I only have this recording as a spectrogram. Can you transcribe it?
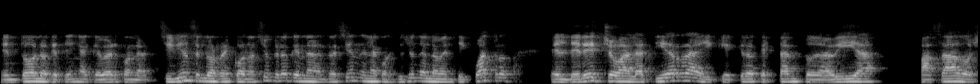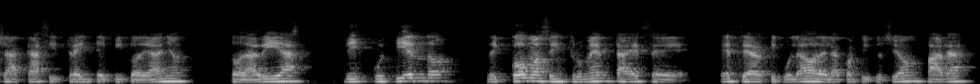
en todo lo que tenga que ver con la... Si bien se lo reconoció, creo que recién en la Constitución del 94, el derecho a la tierra y que creo que están todavía, pasados ya casi treinta y pico de años, todavía discutiendo de cómo se instrumenta ese, ese articulado de la Constitución para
